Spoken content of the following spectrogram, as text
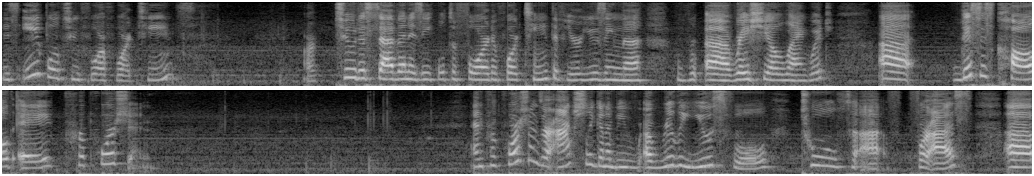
is equal to 4 fourteenths, or 2 to 7 is equal to 4 to 14th if you're using the uh, ratio language. Uh, this is called a proportion. And proportions are actually going to be a really useful tool to, uh, for us. Uh,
